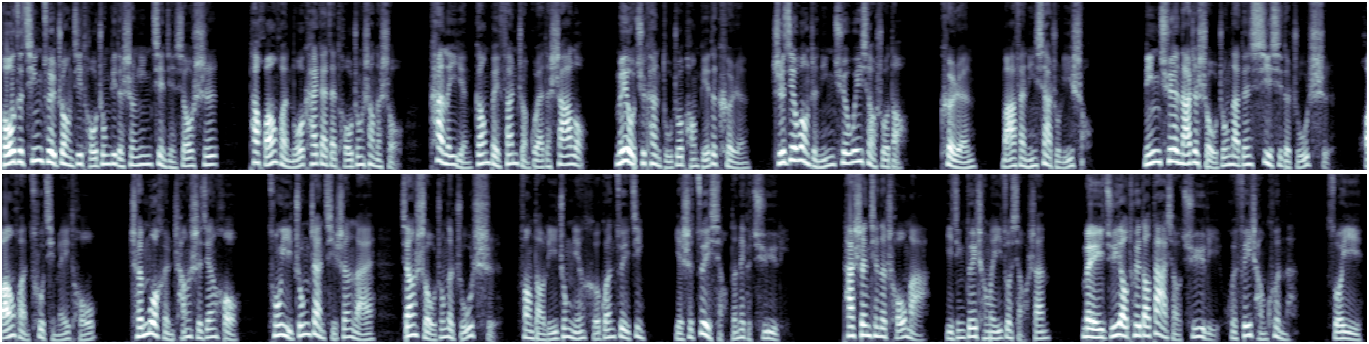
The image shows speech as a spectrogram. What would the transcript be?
头子清脆撞击头中壁的声音渐渐消失，他缓缓挪开盖在头中上的手，看了一眼刚被翻转过来的沙漏，没有去看赌桌旁别的客人，直接望着宁缺微笑说道：“客人，麻烦您下注离手。”宁缺拿着手中那根细细的竹尺，缓缓蹙起眉头，沉默很长时间后，从椅中站起身来，将手中的竹尺放到离中年荷官最近，也是最小的那个区域里。他身前的筹码已经堆成了一座小山，每局要推到大小区域里会非常困难，所以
